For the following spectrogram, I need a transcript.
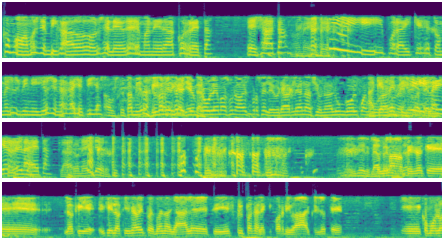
como vamos en Envigado, celebre de manera correcta, exacta. Sí, por ahí que se tome sus vinillos y unas galletillas. A usted también, usted Vinos también y se metió en galletas. problemas una vez por celebrarle a Nacional un gol cuando ¿A qué jugaron en el- Sí, de la me dieron en la jeta. Claro, Neider. Le No, pregunta. pienso que lo que si lo que hice hoy, pues bueno, ya le pedí disculpas al equipo rival. Que, que como lo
